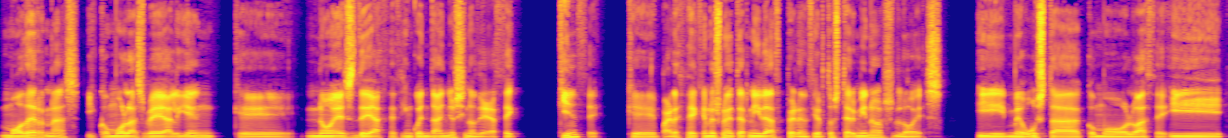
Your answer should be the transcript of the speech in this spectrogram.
modernas y cómo las ve alguien que no es de hace 50 años, sino de hace 15, que parece que no es una eternidad, pero en ciertos términos lo es. Y me gusta cómo lo hace. Y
